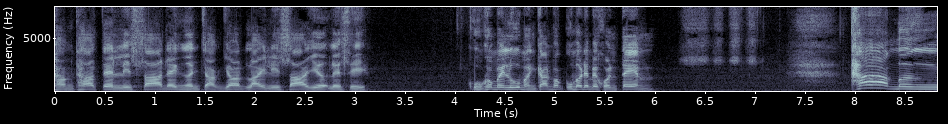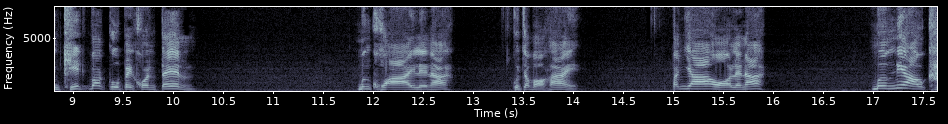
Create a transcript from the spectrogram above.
ทำท่าเต้นลิซ่าได้เงินจากยอดไลค์ลิซ่าเยอะเลยสิ กูก็ไม่รู้เหมือนกันเพราะกูไม่ได้เป็นคนเต้น ถ้ามึงคิดว่ากูเป็นคนเต้น มึงควายเลยนะ กูจะบอกให้ ปัญญาอ่อนเลยนะ มึงเนี่ยเอาค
